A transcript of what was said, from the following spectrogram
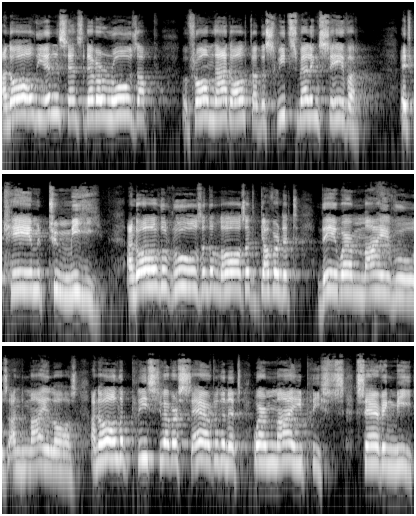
And all the incense that ever rose up from that altar, the sweet smelling savour, it came to me. And all the rules and the laws that governed it, they were my rules and my laws. And all the priests who ever served within it were my priests serving me.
